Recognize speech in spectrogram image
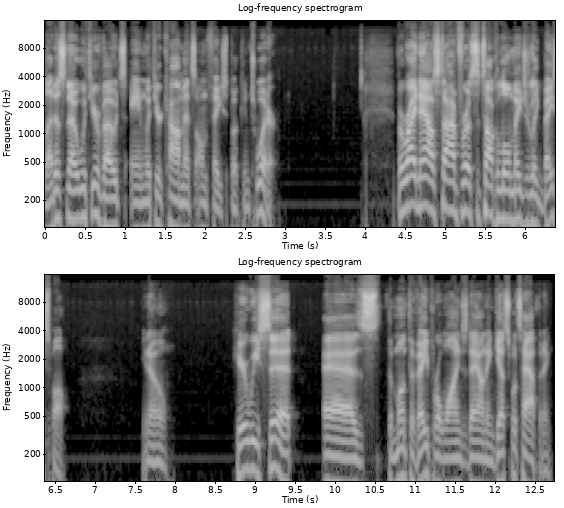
Let us know with your votes and with your comments on Facebook and Twitter. But right now, it's time for us to talk a little Major League Baseball. You know, here we sit as the month of April winds down, and guess what's happening?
